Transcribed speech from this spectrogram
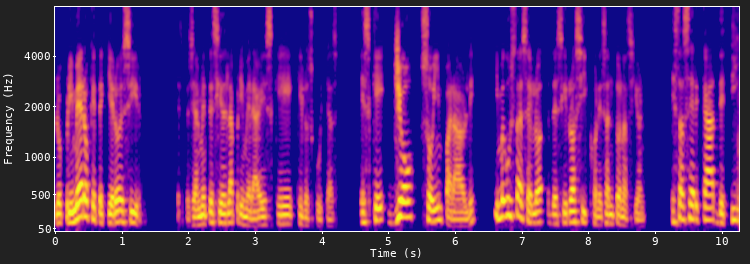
Lo primero que te quiero decir, especialmente si es la primera vez que, lo escuchas, es que yo soy imparable y me gusta decirlo, decirlo así, con esa entonación. Es acerca de ti,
